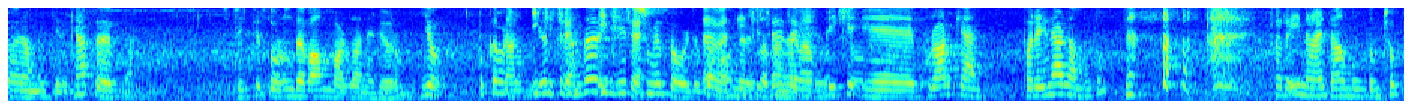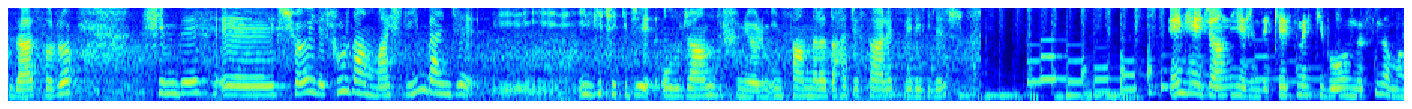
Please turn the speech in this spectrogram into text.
öğrenmek gereken sebepler. Peki sorun devamı var zannediyorum. Yok. Bu kadar. Sordum. İç içe, iç içe. iletişime sordum. Evet, Tamam, iç içe cevap. Peki e, kurarken parayı nereden buldun? Parayı nereden buldum? Çok güzel soru. Şimdi e, şöyle şuradan başlayayım. Bence e, ilgi çekici olacağını düşünüyorum. İnsanlara daha cesaret verebilir. En heyecanlı yerinde kesmek gibi olmasın ama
